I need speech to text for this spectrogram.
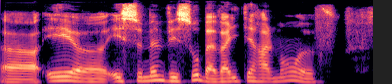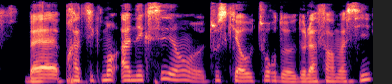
Euh, et, et, ce même vaisseau bah, va littéralement bah, pratiquement annexer hein, tout ce qu'il y a autour de, la pharmacie.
